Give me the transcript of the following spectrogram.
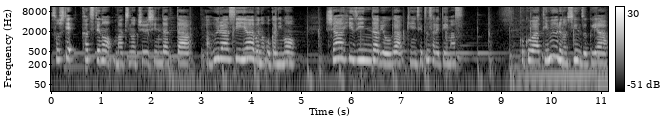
そしてかつての町の中心だったアフラーシーヤーブの丘にもシャーヒジンダ廟が建設されています。ここはティムールの親族や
